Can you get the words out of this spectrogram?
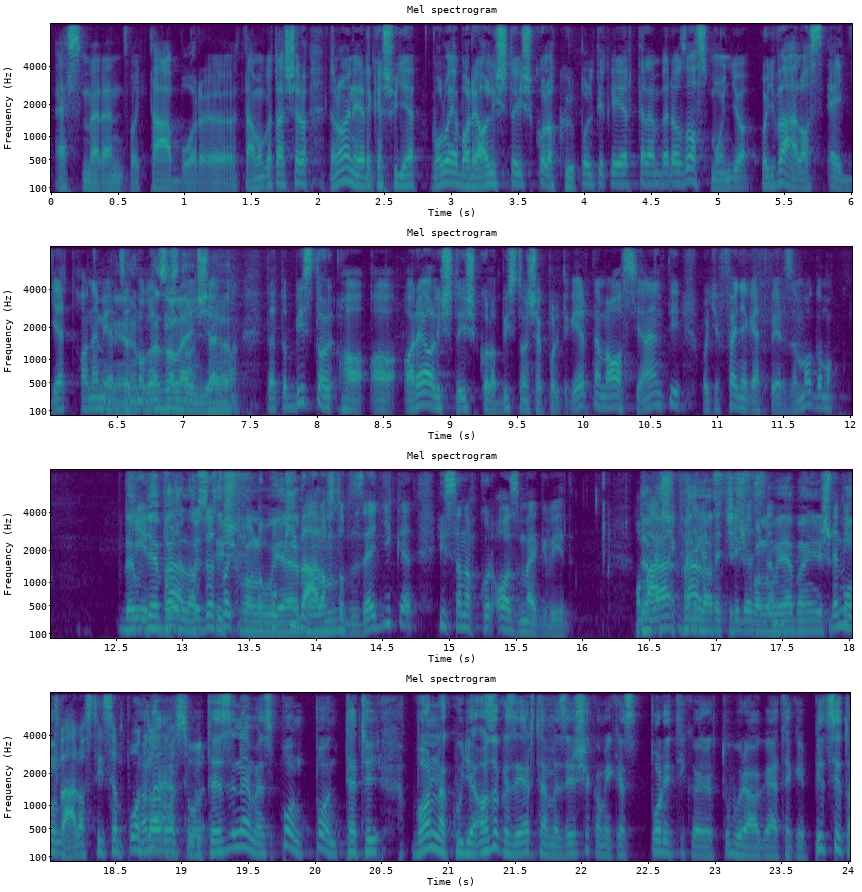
eszmerend vagy tábor támogatására. De nagyon érdekes, ugye valójában a realista iskola külpolitikai értelemben az azt mondja, hogy válasz egyet, ha nem érzed magad biztonságban. Tehát a, bizton, ha a, a realista iskola biztonságpolitikai értelme azt jelenti, hogy ha fenyegetve érzem magam, de ugye választ között, is vagy, valójában. Akkor kiválasztod az egyiket, hiszen akkor az megvéd. A de másik is valójában. És de pont, mit választ, hiszen pont arról szól. Ez nem, ez pont, pont. Tehát, hogy vannak ugye azok az értelmezések, amik ezt politikailag túlreagáltak egy picit,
